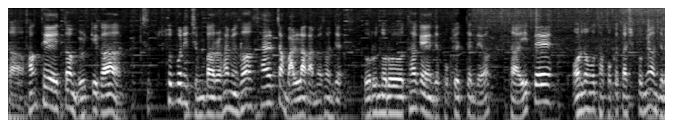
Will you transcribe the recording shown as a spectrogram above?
자, 황태에 있던 물기가 수- 수분이 증발을 하면서 살짝 말라가면서 이제 노릇노릇하게 이제 볶일 텐데요. 자, 이때 어느 정도 다 볶였다 싶으면 이제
